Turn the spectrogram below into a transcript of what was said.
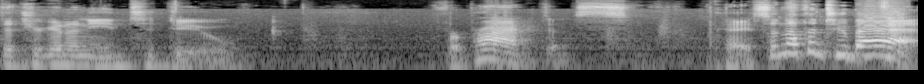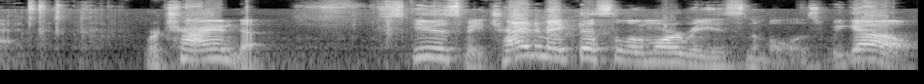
that you're going to need to do for practice. Okay, so nothing too bad. We're trying to, excuse me, trying to make this a little more reasonable as we go.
